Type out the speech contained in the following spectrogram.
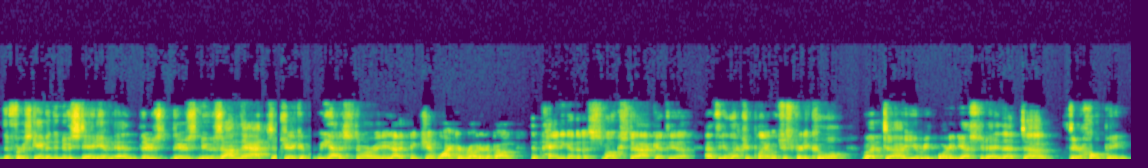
the first game in the new stadium, and there's there's news on that, Jacob. We had a story. I think Jim Weiker wrote it about the painting of the smokestack at the uh, at the electric plant, which was pretty cool. But uh, you reported yesterday that uh, they're hoping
